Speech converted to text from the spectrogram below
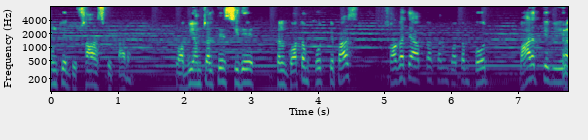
उनके दुस्साहस के कारण। तो अभी हम चलते हैं सीधे कल गौतम खोत के पास। स्वागत है आपका कल गौतम खोद भारत के वीर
